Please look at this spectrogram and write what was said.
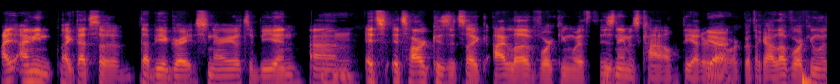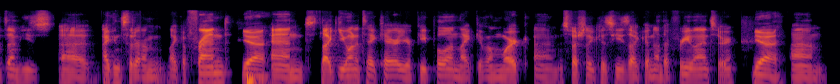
I, I mean, like that's a that'd be a great scenario to be in. Um, Mhm. it's it's hard because it's like I love working with his name is Kyle, the editor Yeah. I work with. Like I love working with him. He's uh I consider him like a friend, Yeah, and like you want to take care of your people and like give them work, um, especially because he's like another freelancer. yeah, Um,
